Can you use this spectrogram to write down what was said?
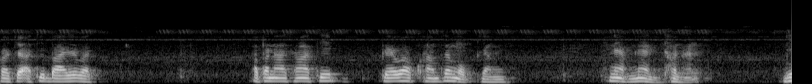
ก็จะอธิบายได้ว่าอัปปนาสมาธิแปลว่าความสงบอย่างแนบแน่นเท่านั้น แย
